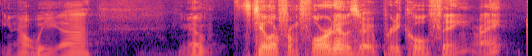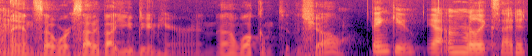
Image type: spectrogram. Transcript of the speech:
you know, we, uh, you know, steal her from Florida was a pretty cool thing, right? and so we're excited about you being here uh, welcome to the show. Thank you. Yeah, I'm really excited.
